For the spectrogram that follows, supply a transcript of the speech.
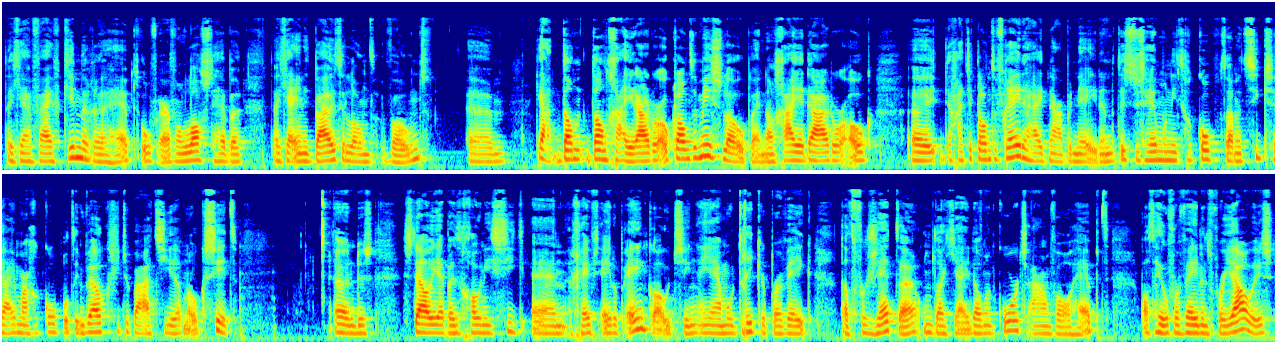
dat jij vijf kinderen hebt, of ervan last hebben dat jij in het buitenland woont, um, ja, dan, dan ga je daardoor ook klanten mislopen. En dan ga je daardoor ook, uh, gaat je klanttevredenheid naar beneden. En dat is dus helemaal niet gekoppeld aan het ziek zijn, maar gekoppeld in welke situatie je dan ook zit. Uh, dus stel, jij bent chronisch ziek en geeft één op één coaching. En jij moet drie keer per week dat verzetten, omdat jij dan een koortsaanval hebt. Wat heel vervelend voor jou is,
